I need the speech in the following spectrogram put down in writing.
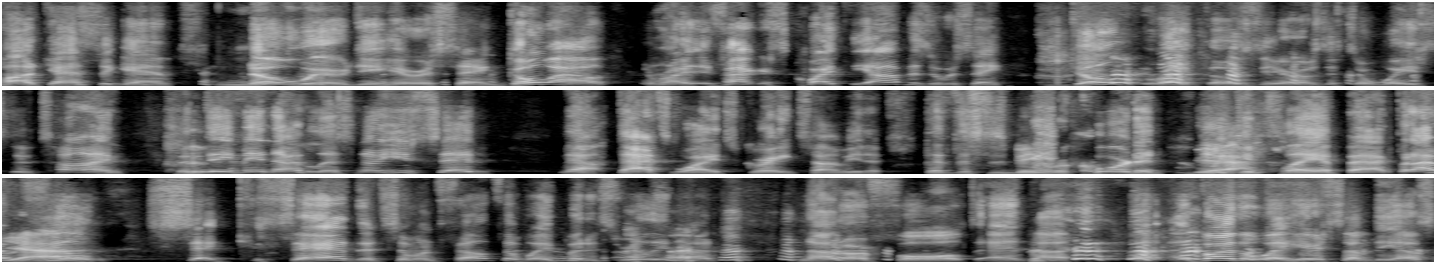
podcast again. Nowhere do you hear us saying, go out and write. In fact, it's quite the opposite. We're saying, don't write those zeros. It's a waste of time, but they may not listen. No, you said, now that's why it's great, Tommy, that, that this is being recorded. Yeah. We could play it back, but I would feel sad that someone felt that way, but it's really not not our fault. And, uh, uh, and by the way, here's something else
